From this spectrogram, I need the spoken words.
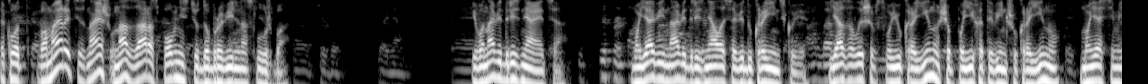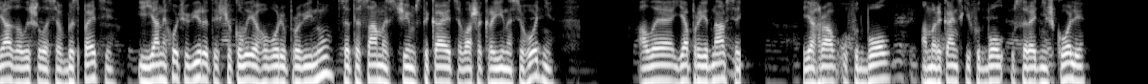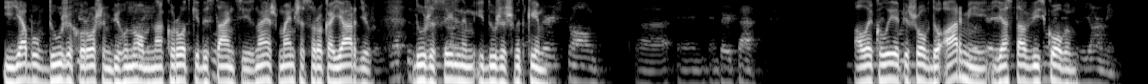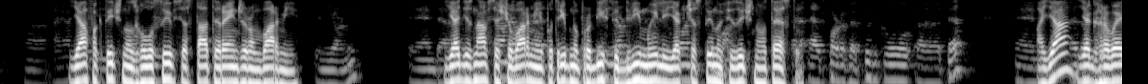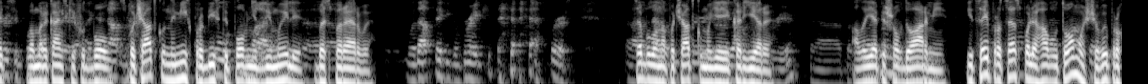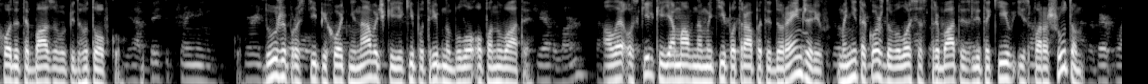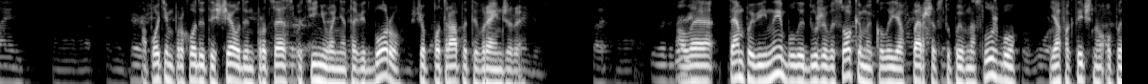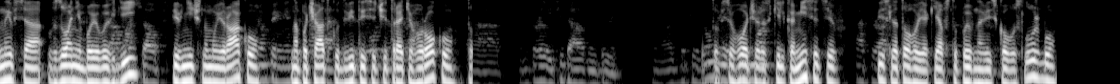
Так от в Америці, знаєш, у нас зараз повністю добровільна служба, і вона відрізняється. Моя війна відрізнялася від української. Я залишив свою країну, щоб поїхати в іншу країну. Моя сім'я залишилася в безпеці, і я не хочу вірити, що коли я говорю про війну, це те саме, з чим стикається ваша країна сьогодні. Але я приєднався. Я грав у футбол, американський футбол у середній школі, і я був дуже хорошим бігуном на короткі дистанції. Знаєш, менше 40 ярдів, дуже сильним і дуже швидким. Але коли я пішов до армії, я став військовим. Я фактично зголосився стати рейнджером в армії. Я дізнався, що в армії потрібно пробігти дві милі як частину фізичного тесту. А я, як гравець в американський футбол, спочатку не міг пробігти повні дві милі без перерви. Це було на початку моєї кар'єри. Але я пішов до армії, і цей процес полягав у тому, що ви проходите базову підготовку. Дуже прості піхотні навички, які потрібно було опанувати. Але оскільки я мав на меті потрапити до рейнджерів, мені також довелося стрибати з літаків із парашутом, а потім проходити ще один процес оцінювання та відбору, щоб потрапити в рейнджери. Але темпи війни були дуже високими, коли я вперше вступив на службу. Я фактично опинився в зоні бойових дій в північному Іраку на початку 2003 року. Тобто всього через кілька місяців після того, як я вступив на військову службу.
